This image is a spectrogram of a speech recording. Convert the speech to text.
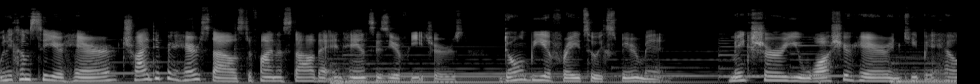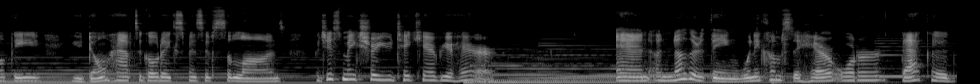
when it comes to your hair, try different hairstyles to find a style that enhances your features. Don't be afraid to experiment. Make sure you wash your hair and keep it healthy. You don't have to go to expensive salons, but just make sure you take care of your hair. And another thing, when it comes to hair odor, that could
